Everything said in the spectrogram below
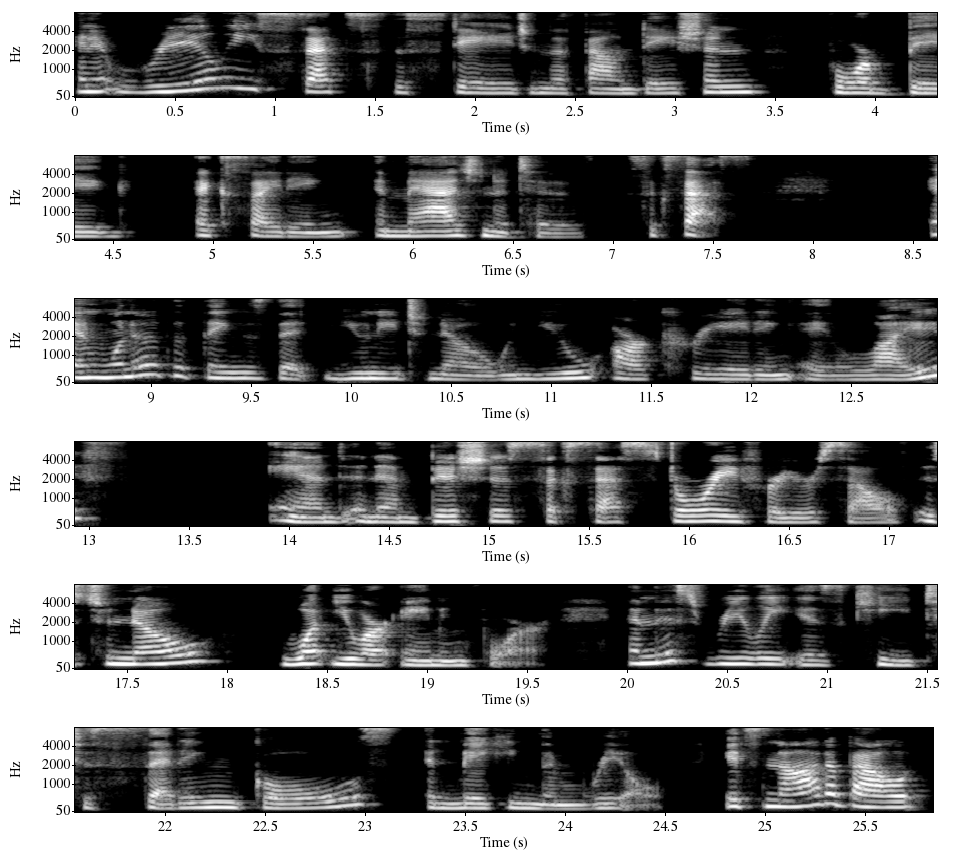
And it really sets the stage and the foundation for big, exciting, imaginative success. And one of the things that you need to know when you are creating a life and an ambitious success story for yourself is to know what you are aiming for. And this really is key to setting goals and making them real. It's not about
